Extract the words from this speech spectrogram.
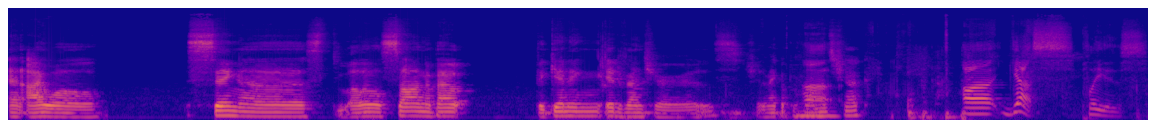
and I will sing a, a little song about beginning adventures. Should I make a performance check? Uh, yes, please.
